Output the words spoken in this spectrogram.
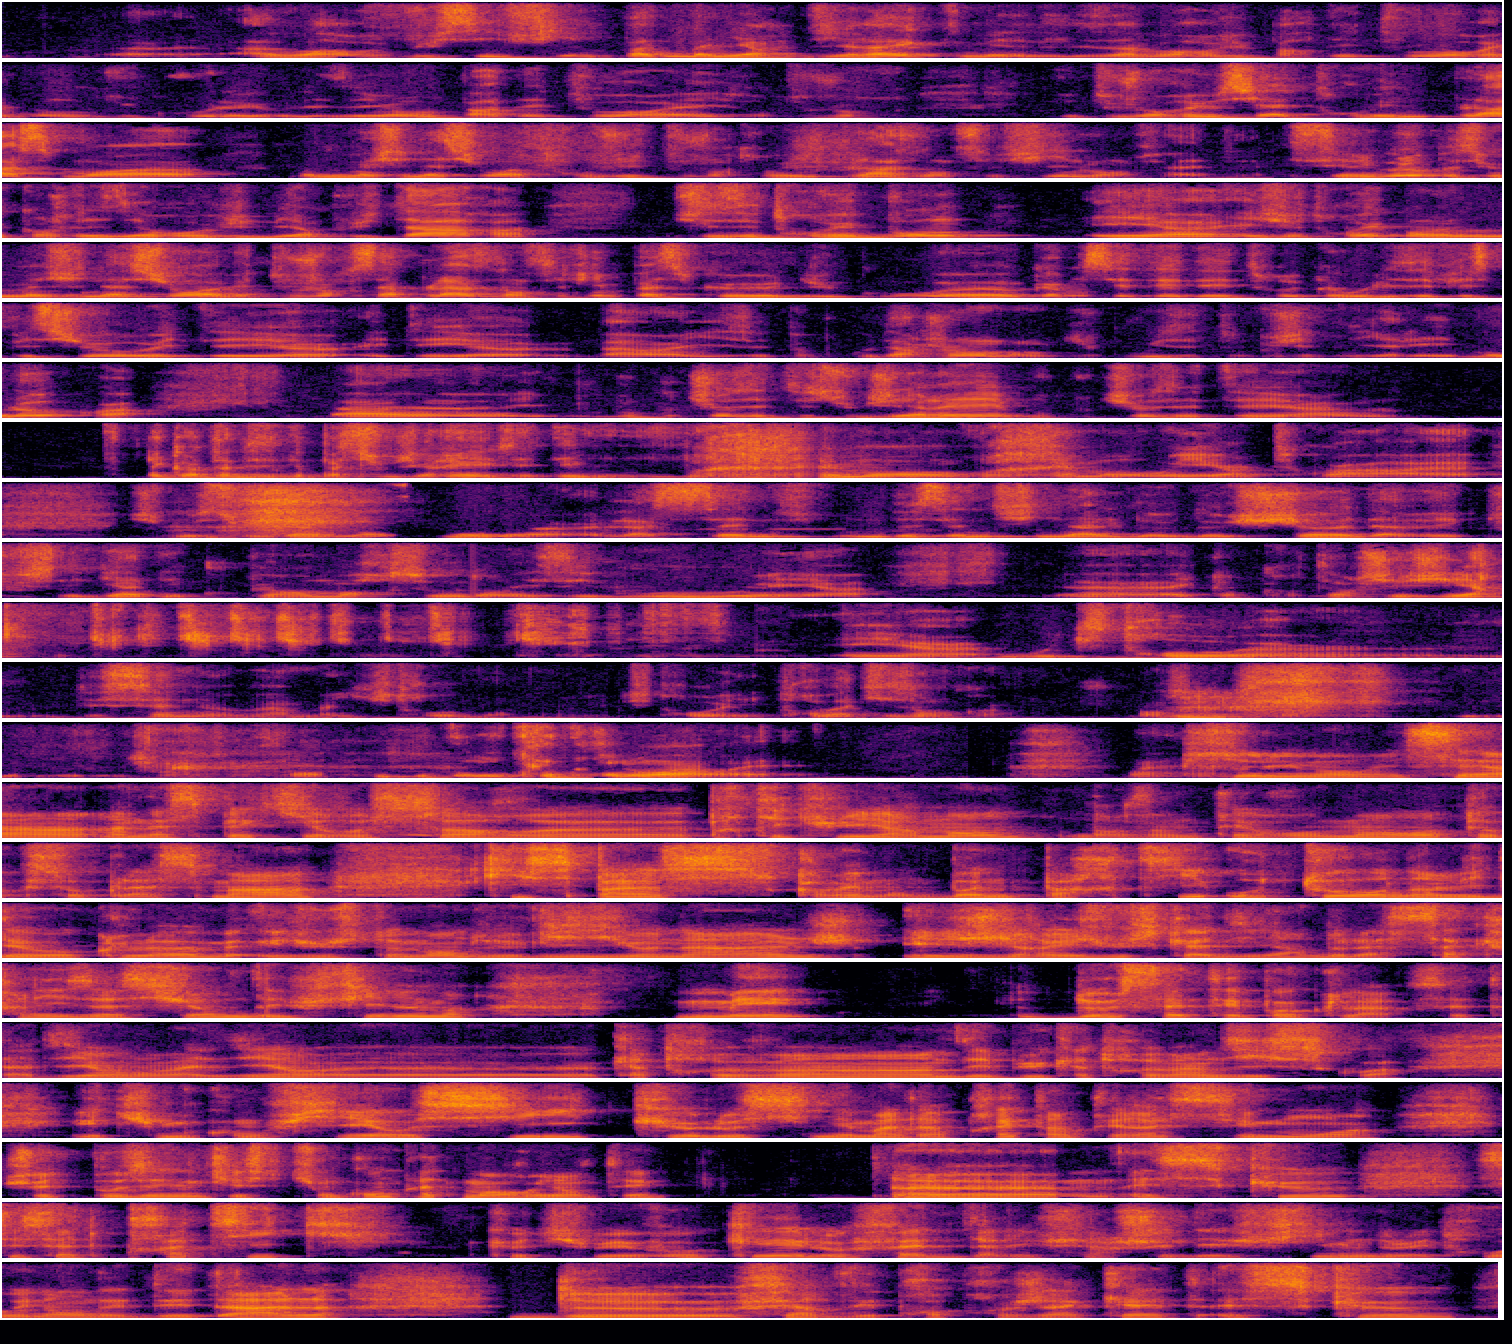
avoir vu ces films, pas de manière directe, mais les avoir vus par détour. Et donc, du coup, les, les ayant vus par détour, ils ont toujours j'ai toujours réussi à trouver une place. Moi, mon imagination a toujours trouvé une place dans ce film, en fait. C'est rigolo parce que quand je les ai revus bien plus tard, je les ai trouvés bons et, euh, j'ai trouvé que mon imagination avait toujours sa place dans ces films parce que du coup, euh, comme c'était des trucs où les effets spéciaux étaient, euh, étaient ben, ils n'avaient pas beaucoup d'argent, donc du coup, ils étaient obligés d'y aller mollo, quoi. Ben, beaucoup de choses étaient suggérées, beaucoup de choses étaient et quand elles n'étaient pas suggérées, elles étaient vraiment, vraiment weird. Quoi. Euh, je me souviens de la scène, euh, une des scènes finales de, Shud avec tous ces gars découpés en morceaux dans les égouts et euh, avec leur compteur GGR et euh, Wixtro, des scènes, bah, Wixtro, bon, Wixtro est traumatisant. Quoi. Je pense que allait très très loin. Ouais. Absolument, et c'est un, aspect qui ressort euh, particulièrement dans un de tes romans, Toxoplasma, qui se passe quand même en bonne partie autour d'un vidéoclub et justement du visionnage, et j'irais jusqu'à dire de la sacralisation des films, mais de cette époque-là, c'est-à-dire on va dire 80, euh, début 90 quoi. Et tu me confiais aussi que le cinéma d'après t'intéressait moins. Je vais te poser une question complètement orientée. Euh, est-ce que c'est cette pratique que tu évoquais, le fait d'aller chercher des films, de les trouver dans des dédales, de faire des propres jaquettes, est-ce que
